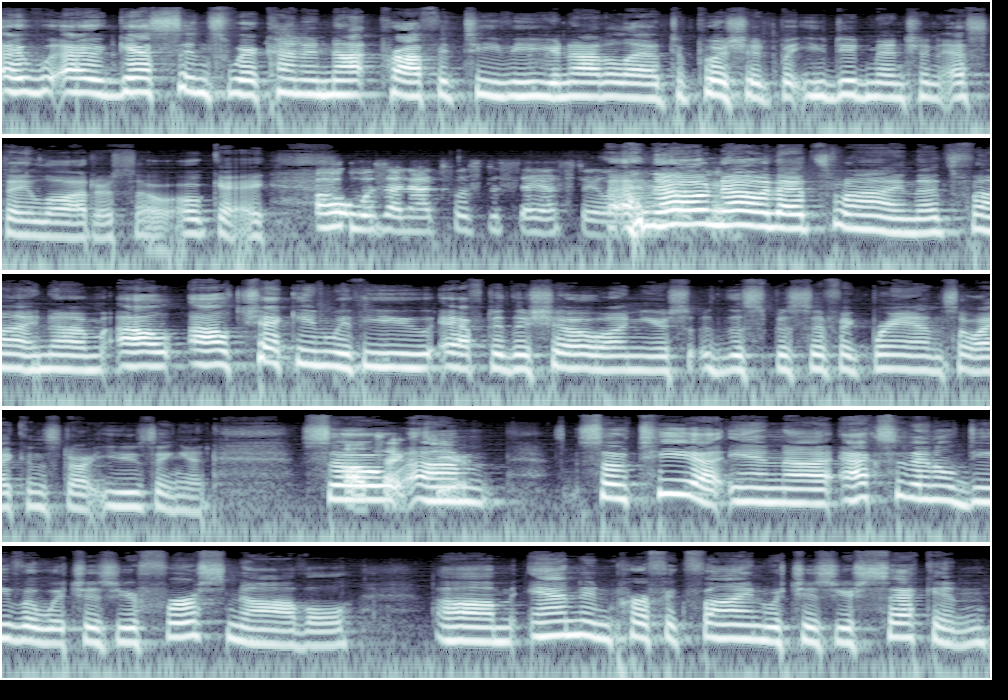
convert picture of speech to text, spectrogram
I, I, guess since we're kind of not profit TV, you're not allowed to push it. But you did mention Estee Lauder, so okay. Oh, was I not supposed to say Estee Lauder? no, okay. no, that's fine. That's fine. Um, I'll I'll check in with you after the show on your the specific brand so I can start using it. So. Um, so Tia, in uh, Accidental Diva, which is your first novel, um, and in Perfect Find, which is your second,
